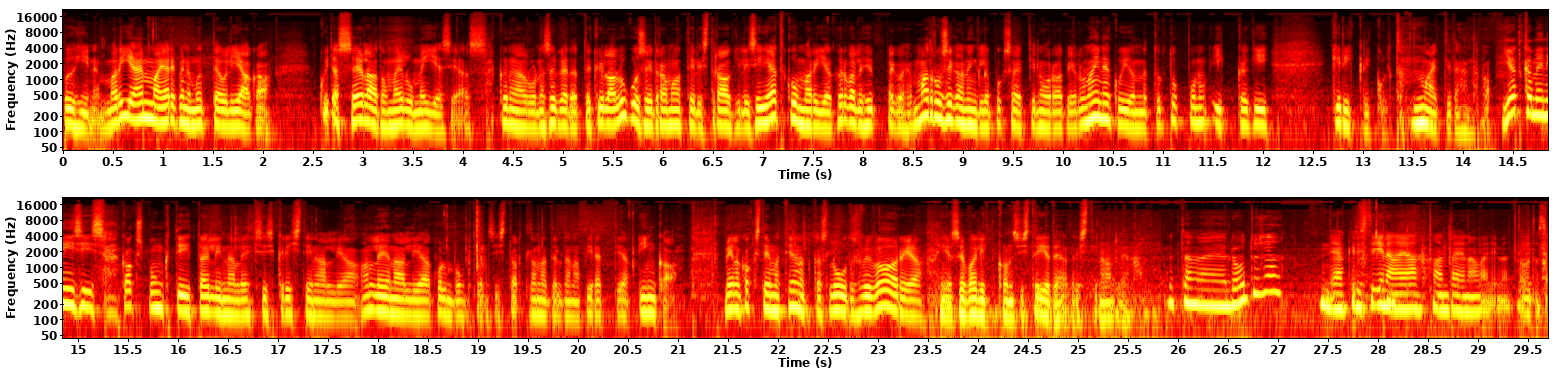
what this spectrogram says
põhineb. Maria Ämma järgmine mõte oli aga kuidas sa elad oma elu meie seas? kõnealune Sõgedate küla lugu sai dramaatilist-traagilise jätku Maria kõrvalehüppega ühe madrusega ning lõpuks aeti noor abielunaine kui õnnetult uppunu ikkagi kiriklikult, maeti tähendab. jätkame niisiis, kaks punkti Tallinnal ehk siis Kristinal ja Anleenal ja kolm punkti on siis tartlannadel täna Piret ja Inga. meil on kaks teemat jäänud, kas loodus või vaaria ja see valik on siis teie teha, Kristina, Anleena. võtame looduse. Ja Kristiina ja Anleena valivad looduse.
